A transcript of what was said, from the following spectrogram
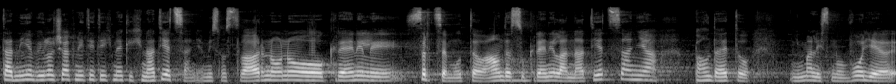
tad nije bilo čak niti tih nekih natjecanja. Mi smo stvarno ono krenili srcem u to, a onda su krenila natjecanja, pa onda eto, imali smo volje e,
